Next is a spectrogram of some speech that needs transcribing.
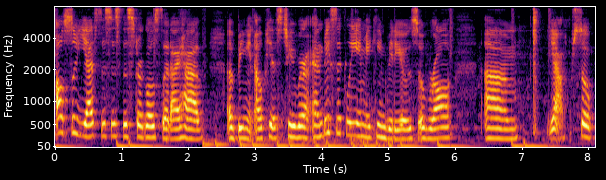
Also, yes, this is the struggles that I have of being an LPS tuber and basically making videos overall. Um, yeah, so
